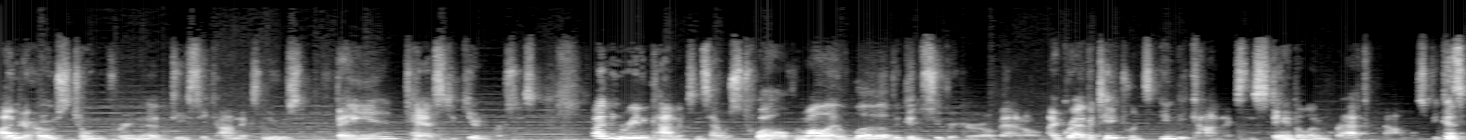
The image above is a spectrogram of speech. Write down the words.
I'm your host, Tony Farina of DC Comics News Fantastic Universes. I've been reading comics since I was 12, and while I love a good superhero battle, I gravitate towards indie comics and standalone graphic novels because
